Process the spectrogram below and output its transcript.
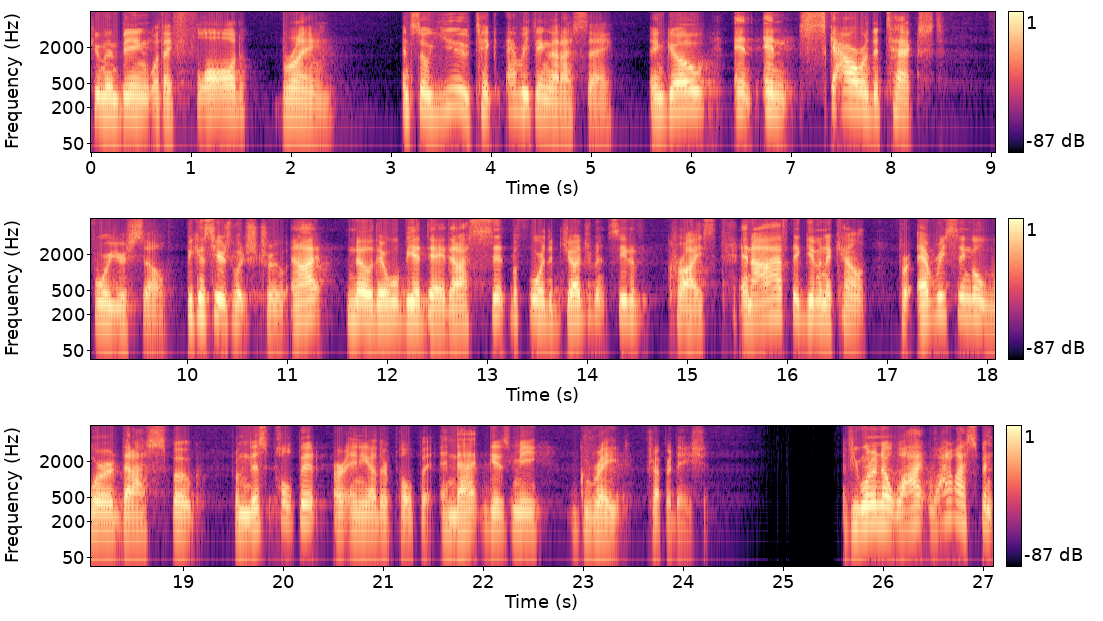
human being with a flawed brain. And so you take everything that I say and go and, and scour the text for yourself. Because here's what's true. And I, know there will be a day that I sit before the judgment seat of Christ and I have to give an account for every single word that I spoke from this pulpit or any other pulpit. And that gives me great trepidation. If you want to know why, why do I spend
